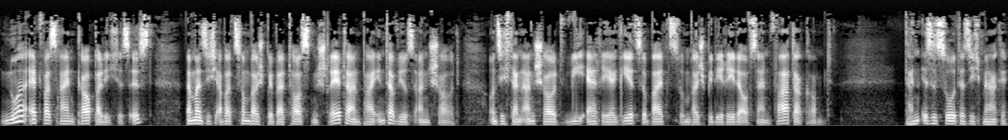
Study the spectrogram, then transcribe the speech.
nur etwas rein körperliches ist. Wenn man sich aber zum Beispiel bei Thorsten Sträter ein paar Interviews anschaut und sich dann anschaut, wie er reagiert, sobald zum Beispiel die Rede auf seinen Vater kommt, dann ist es so, dass ich merke,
